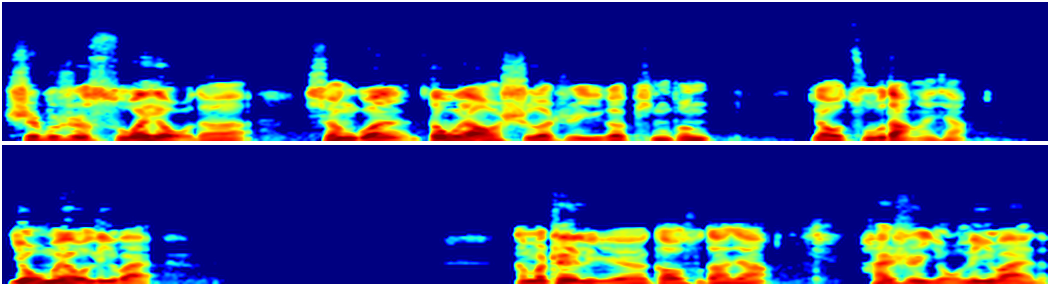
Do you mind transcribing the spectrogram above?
是不是所有的玄关都要设置一个屏风，要阻挡一下？有没有例外？那么这里告诉大家，还是有例外的，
